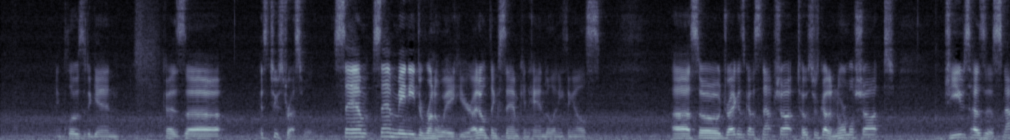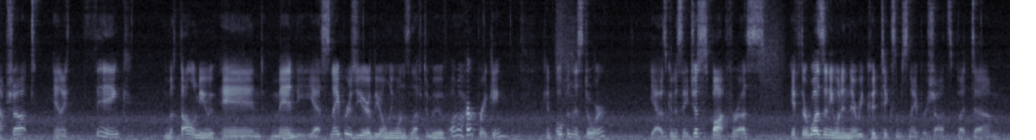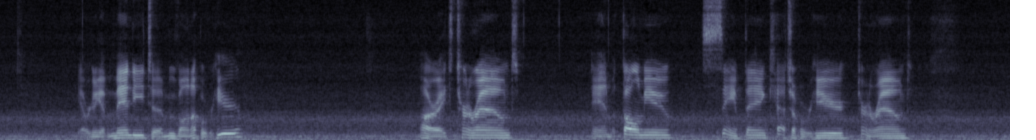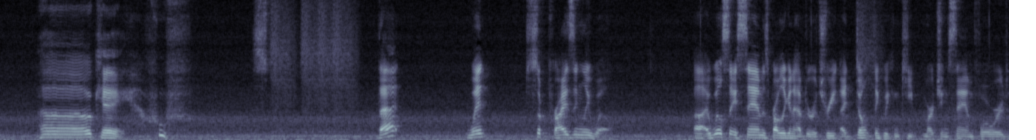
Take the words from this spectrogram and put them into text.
and close it again, because, uh, it's too stressful. Sam, Sam may need to run away here. I don't think Sam can handle anything else. Uh, so, Dragon's got a snapshot, Toaster's got a normal shot, Jeeves has a snapshot, and I think Bartholomew and Mandy. Yeah, snipers, you're the only ones left to move. Oh no, Heartbreaking can open this door. Yeah, I was going to say, just spot for us. If there was anyone in there, we could take some sniper shots, but, um, yeah, we're going to get Mandy to move on up over here. Alright, turn around. And Bartholomew, same thing, catch up over here, turn around. Uh, okay. Whew. That went surprisingly well. Uh, I will say Sam is probably going to have to retreat. I don't think we can keep marching Sam forward.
